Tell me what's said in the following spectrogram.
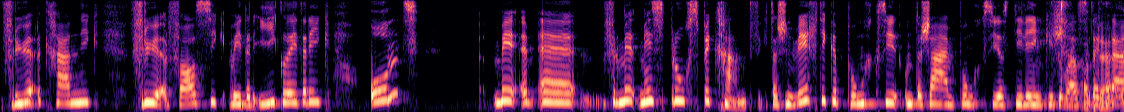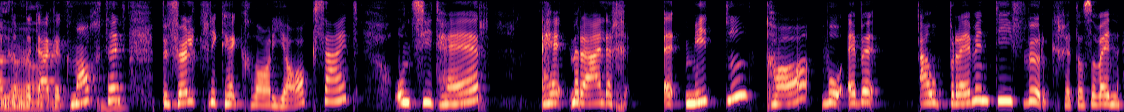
Früherkennung, Früherfassung, wieder Eingliederung und äh, für Missbrauchsbekämpfung. Das war ein wichtiger Punkt gewesen, und das war auch ein Punkt, gewesen, dass die Linke du als Referendum ja, ja. dagegen gemacht hat. Die Bevölkerung hat klar Ja gesagt und seither hat man eigentlich Mittel gehabt, wo eben auch präventiv wirken. Also wenn,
